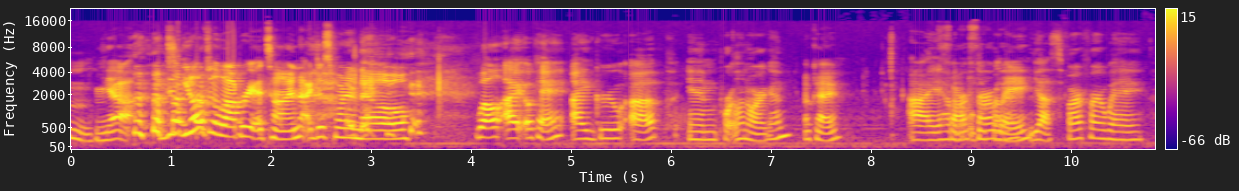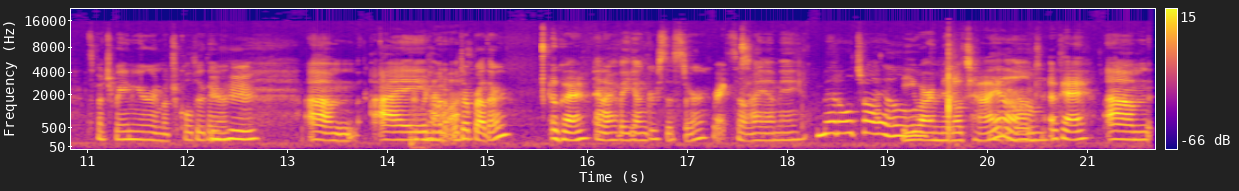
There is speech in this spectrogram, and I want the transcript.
Hmm. Yeah. You don't have to elaborate a ton. I just want to know. Well, I okay. I grew up in Portland, Oregon. Okay. I have Far, an older far brother. away. Yes, far, far away. It's much rainier and much colder there. Um, I would have an older brother. Okay. and I have a younger sister. Right. So I am a middle child. You are a middle child. Okay. Um,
